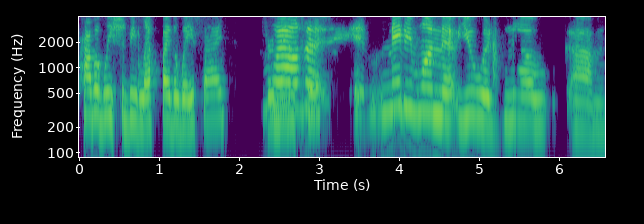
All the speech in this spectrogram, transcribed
probably should be left by the wayside? well, the, maybe one that you would know um,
